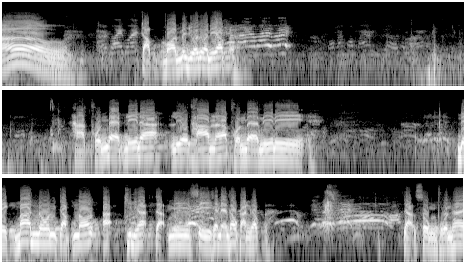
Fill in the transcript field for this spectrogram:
อ้าว จับบอลไม่อยู่จัวนี้ครับ หากผลแบบนี้นะฮะเรียวไทม์นะครับ ผลแบบนี้นี่ เด็กบ้านโนนกับน้องอะคินฮะจะมีสี่คะแนนเท่ากันครับ จะส่งผลให้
